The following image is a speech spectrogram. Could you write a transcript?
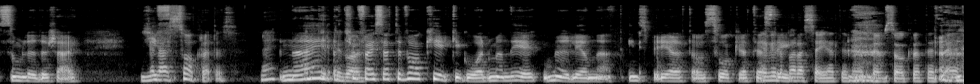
som lyder så här. Eller Sokrates? Nej, Nej jag tror faktiskt att det var Kierkegaard men det är möjligen inspirerat av Sokrates. Jag ville bara säga att jag vet vem Sokrates är.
